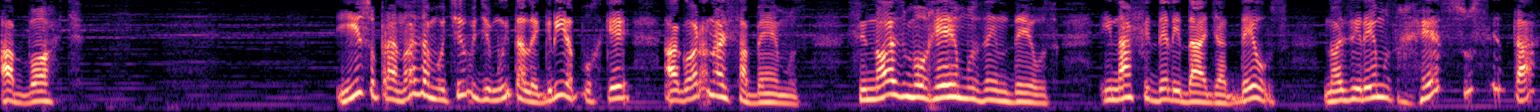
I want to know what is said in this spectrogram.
a morte. E isso para nós é motivo de muita alegria, porque agora nós sabemos, se nós morrermos em Deus e na fidelidade a Deus, nós iremos ressuscitar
